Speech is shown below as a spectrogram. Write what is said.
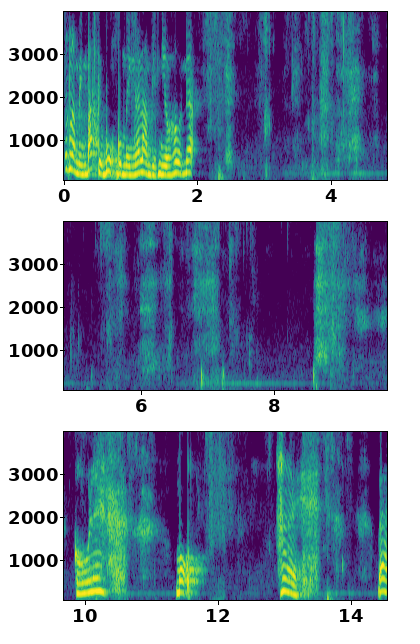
Tức là mình bắt cái bụng của mình nó làm việc nhiều hơn đấy ạ. Cố lên. Một, hai, ba,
